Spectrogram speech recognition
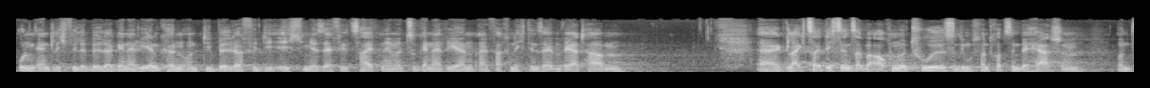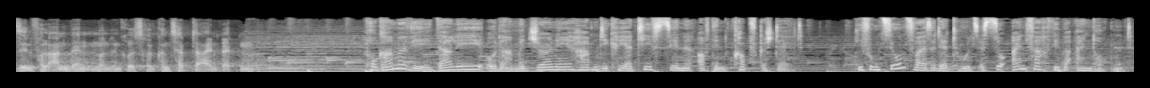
unendlich viele Bilder generieren können und die Bilder, für die ich mir sehr viel Zeit nehme zu generieren, einfach nicht denselben Wert haben. Äh, gleichzeitig sind es aber auch nur Tools, die muss man trotzdem beherrschen und sinnvoll anwenden und in größere Konzepte einbetten. Programme wie DALI oder Midjourney haben die Kreativszene auf den Kopf gestellt. Die Funktionsweise der Tools ist so einfach wie beeindruckend.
